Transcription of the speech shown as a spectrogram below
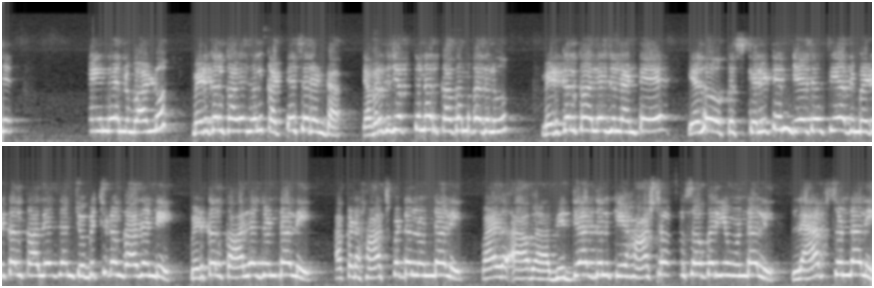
చేయలేని వాళ్ళు మెడికల్ కాలేజీలు కట్టేశారంట ఎవరికి చెప్తున్నారు కథమ్మ కథలు మెడికల్ కాలేజీలు అంటే ఏదో ఒక స్కెలిటన్ చేసేసి అది మెడికల్ కాలేజ్ అని చూపించడం కాదండి. మెడికల్ కాలేజ్ ఉండాలి అక్కడ హాస్పిటల్ ఉండాలి వాళ్ళ విద్యార్థులకి హాస్టల్ సౌకర్యం ఉండాలి ల్యాబ్స్ ఉండాలి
